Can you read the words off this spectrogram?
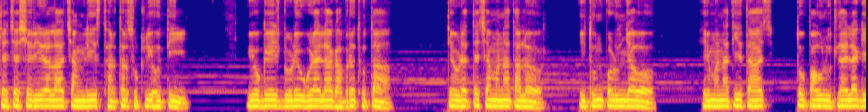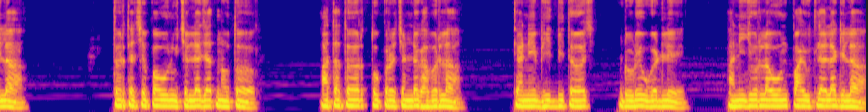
त्याच्या शरीराला चांगलीच थरथर सुटली होती. योगेश डोळे उघडायला घाबरत होता. तेवढ्यात त्याच्या मनात आलं इथून पडून जावं. हे मनात येताच तो पाऊल उचलायला गेला. तर त्याचे पाऊल उचलल्या जात नव्हतं. आता तर तो प्रचंड घाबरला. त्याने भीतभीतच डोळे उघडले आणि जोर लावून पाय उचलायला गेला.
